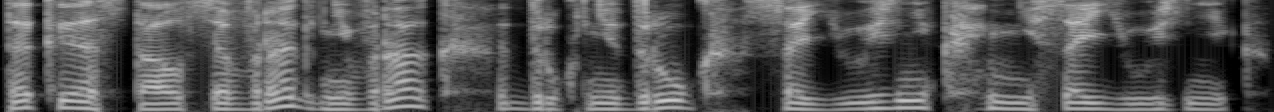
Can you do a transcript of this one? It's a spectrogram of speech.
так и остался враг не враг, друг не друг, союзник не союзник.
